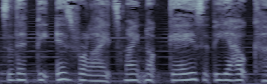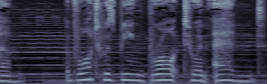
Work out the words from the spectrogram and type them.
so that the Israelites might not gaze at the outcome of what was being brought to an end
